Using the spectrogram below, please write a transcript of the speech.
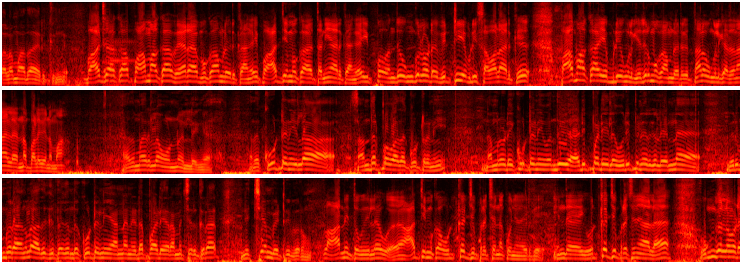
பலமாக தான் இருக்குங்க. பாஜக பாமக வேற முகாமில் இருக்காங்க. இப்போ அதிமுக தனியாக இருக்காங்க. இப்போ வந்து உங்களோட வெற்றி எப்படி சவாலாக இருக்குது பாமக எப்படி உங்களுக்கு எதிர் முகாமில் இருக்கிறதுனால உங்களுக்கு அதனால் என்ன பலவீனமா? அது மாதிரிலாம் ஒன்றும் இல்லைங்க. அந்த கூட்டணிலாம் சந்தர்ப்பவாத கூட்டணி நம்மளுடைய கூட்டணி வந்து அடிப்படையில் உறுப்பினர்கள் என்ன விரும்புகிறாங்களோ அதுக்கு தகுந்த கூட்டணி அண்ணன் எடப்பாடியார் அமைச்சிருக்கிறார். நிச்சயம் வெற்றி பெறும். ஆரணி தொகுதியில் அதிமுக உட்கட்சி பிரச்சனை கொஞ்சம் இருக்குது இந்த உட்கட்சி பிரச்சனையால் உங்களோட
